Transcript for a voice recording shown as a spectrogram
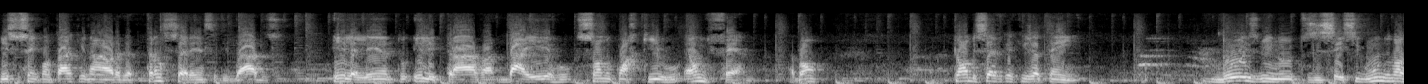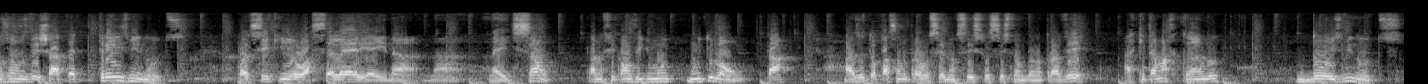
Isso sem contar que na hora da transferência de dados, ele é lento, ele trava, dá erro, some com arquivo, é um inferno, tá bom? Então observe que aqui já tem 2 minutos e 6 segundos, nós vamos deixar até 3 minutos. Pode ser que eu acelere aí na, na, na edição, para não ficar um vídeo muito, muito longo, tá? Mas eu estou passando para você, não sei se vocês estão dando para ver, aqui está marcando 2 minutos.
